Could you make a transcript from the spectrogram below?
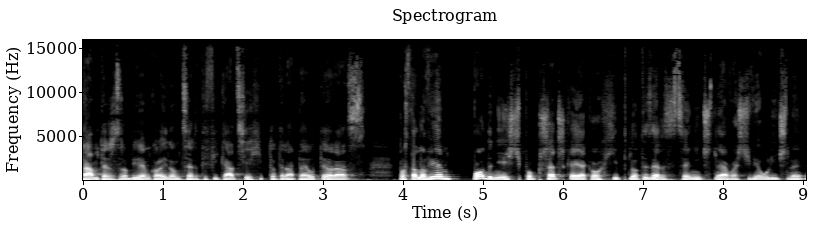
Tam też zrobiłem kolejną certyfikację hipnoterapeuty oraz postanowiłem podnieść poprzeczkę jako hipnotyzer sceniczny, a właściwie uliczny,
